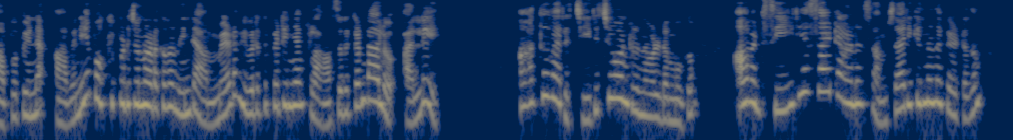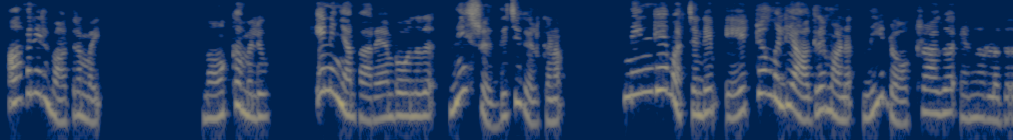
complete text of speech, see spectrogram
അപ്പൊ പിന്നെ അവനെ പൊക്കിപ്പിടിച്ചുകൊണ്ട് നടക്കുന്ന നിന്റെ അമ്മയുടെ വിവരത്തെപ്പറ്റി ഞാൻ ക്ലാസ് എടുക്കണ്ടാലോ? അല്ലേ? അതുവരെ ചിരിച്ചുകൊണ്ടിരുന്നവളുടെ മുഖം അവൻ സീരിയസ് ആയിട്ടാണ് സംസാരിക്കുന്നത് കേട്ടതും അവനിൽ മാത്രമായി നോക്കമലു ഇനി ഞാൻ പറയാൻ പോകുന്നത് നീ ശ്രദ്ധിച്ചു കേൾക്കണം. നിന്റെയും അച്ഛന്റെയും ഏറ്റവും വലിയ ആഗ്രഹമാണ് നീ ഡോക്ടറാകുക എന്നുള്ളത്.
